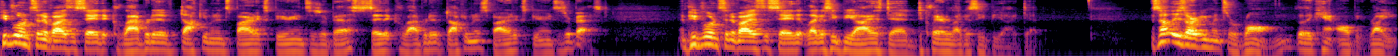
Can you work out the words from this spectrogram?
People are incentivized to say that collaborative, document inspired experiences are best, say that collaborative, document inspired experiences are best. And people are incentivized to say that legacy BI is dead, declare legacy BI dead. It's not that these arguments are wrong, though they can't all be right,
